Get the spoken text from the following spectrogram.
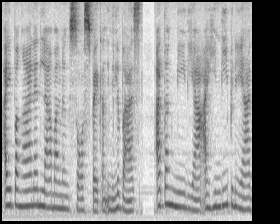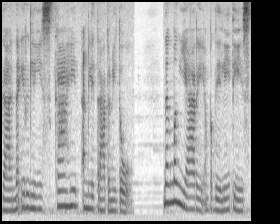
ay pangalan lamang ng sospek ang inilabas at ang media ay hindi pinayagan na i-release kahit ang litrato nito. Nang mangyari ang paglilitis,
